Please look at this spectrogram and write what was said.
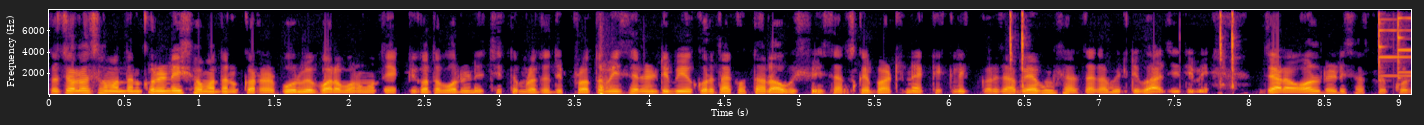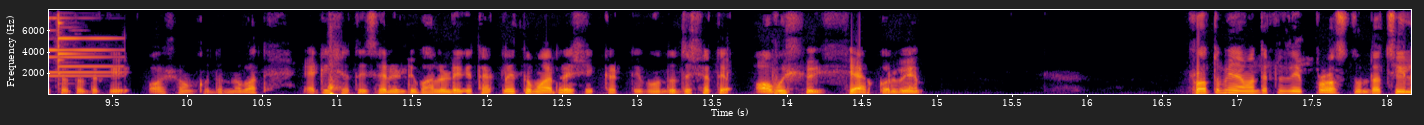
তো চলো সমাধান করে নেই। সমাধান করার পূর্বে বরাবর মতো একটি কথা বলে নিচ্ছি। তোমরা যদি প্রথমেই চ্যানেলটি ভিউ করে থাকো, তাহলে অবশ্যই সাবস্ক্রাইব বাটনে একটি ক্লিক করে যাবে এবং সাথে থাকা বিলটি বাজিয়ে দিবে। যারা অলরেডি সাবস্ক্রাইব করছে, তাদেরকে অসংখ্য ধন্যবাদ। একই সাথে চ্যানেলটি ভালো লেগে থাকলে তোমাদের শিক্ষার্থী বন্ধুদের সাথে অবশ্যই শেয়ার করবে। প্রথমে আমাদের যে প্রশ্নটা ছিল,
